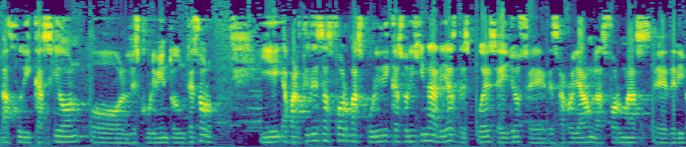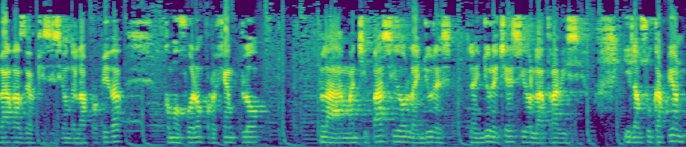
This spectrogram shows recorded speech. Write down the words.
la adjudicación o el descubrimiento de un tesoro. Y a partir de esas formas jurídicas originarias, después ellos eh, desarrollaron las formas eh, derivadas de adquisición de la propiedad, como fueron, por ejemplo, la mancipatio, la injures, la injurecesio, la tradicio y la usucapión.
